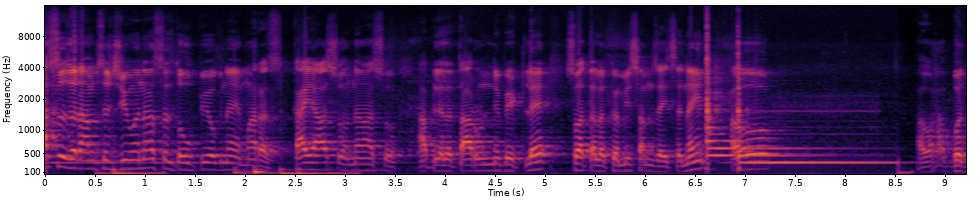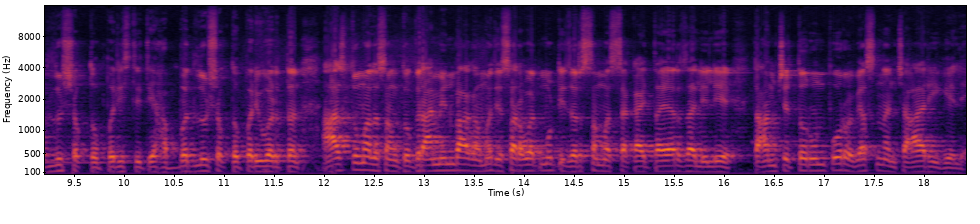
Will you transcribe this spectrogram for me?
असं जर आमचं जीवन असेल तर उपयोग नाही महाराज. काय असो ना असो आपल्याला तारुण्य भेटलंय स्वतःला कमी समजायचं नाही. अहो अहो हा बदलू शकतो परिस्थिती हा बदलू शकतो परिवर्तन. आज तुम्हाला सांगतो ग्रामीण भागामध्ये सर्वात मोठी जर समस्या काय तयार झालेली आहे तर आमचे तरुण पोरं व्यसनांच्या आरी गेले.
